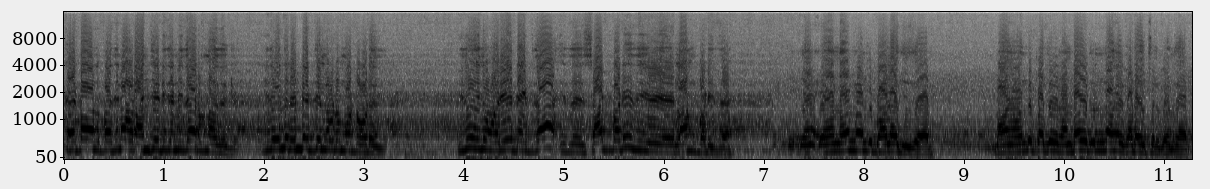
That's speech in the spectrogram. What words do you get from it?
கரெக்டாக வந்து பார்த்தீங்கன்னா ஒரு அஞ்சு அடி தண்ணி தான் இருக்கும் அதுக்கு. இது வந்து ரெண்டு அடி தண்ணி கூட மோட்டர் ஓடுது. இது இது ஒரே டைப் தான். இது ஷார்ட் பாடி இது லாங் பாடி சார் என் நேம் வந்து பாலாஜி சார் நாங்கள் வந்து பார்த்தீங்கன்னா ரெண்டாயிரத்துலேருந்து அங்கே கடை வச்சிருக்கோம் சார்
